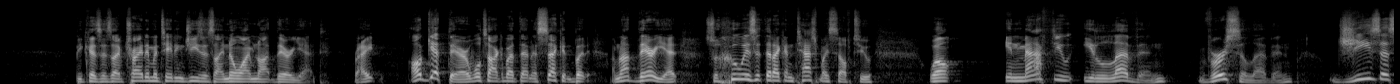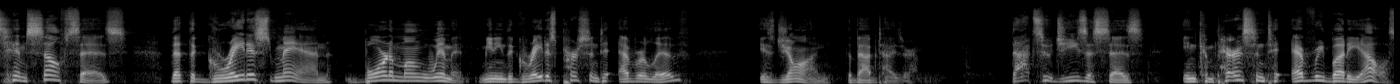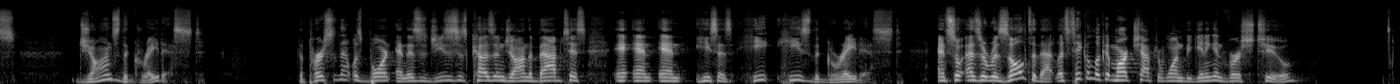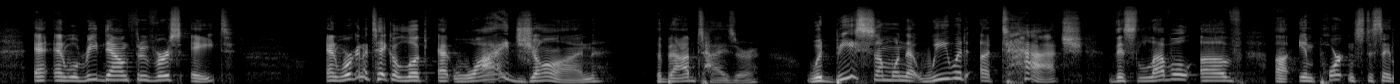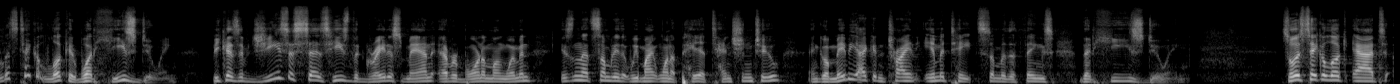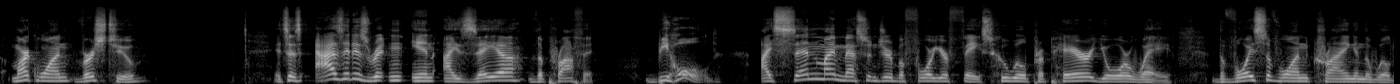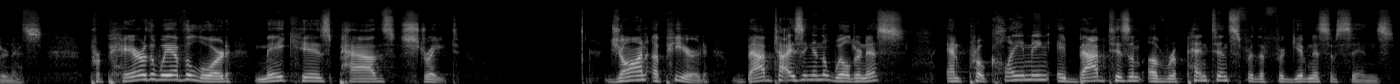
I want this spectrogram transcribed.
Because as I've tried imitating Jesus, I know I'm not there yet, right? I'll get there. We'll talk about that in a second, but I'm not there yet. So who is it that I can attach myself to? Well, in Matthew 11, verse 11, Jesus himself says that the greatest man born among women, meaning the greatest person to ever live, is John the baptizer. That's who Jesus says, in comparison to everybody else, John's the greatest. The person that was born, and this is Jesus' cousin, John the Baptist, and, and, and he says he, he's the greatest. And so, as a result of that, let's take a look at Mark chapter 1, beginning in verse 2 and, and we'll read down through verse 8. And we're going to take a look at why John, the baptizer, would be someone that we would attach this level of uh, importance to say, let's take a look at what he's doing. Because if Jesus says he's the greatest man ever born among women, isn't that somebody that we might want to pay attention to and go, maybe I can try and imitate some of the things that he's doing? So let's take a look at Mark 1, verse 2. It says, As it is written in Isaiah the prophet, Behold, I send my messenger before your face who will prepare your way, the voice of one crying in the wilderness. Prepare the way of the Lord, make his paths straight. John appeared, baptizing in the wilderness and proclaiming a baptism of repentance for the forgiveness of sins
